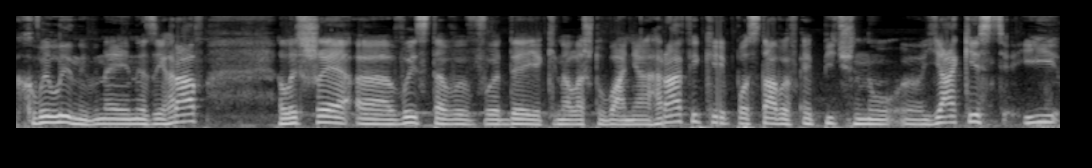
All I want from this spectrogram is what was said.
хвилини в неї не зіграв. Лише е, виставив деякі налаштування графіки, поставив епічну е, якість, і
